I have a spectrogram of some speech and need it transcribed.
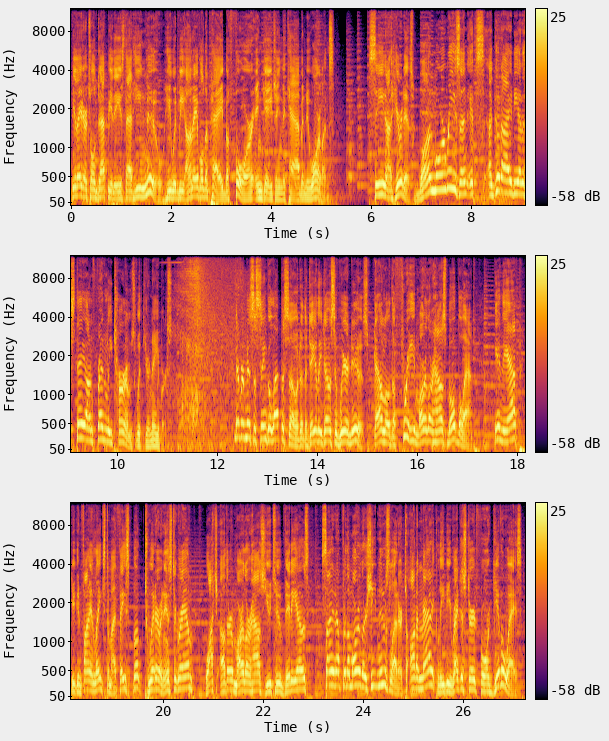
He later told deputies that he knew he would be unable to pay before engaging the cab in New Orleans. See, now here it is. One more reason it's a good idea to stay on friendly terms with your neighbors. Never miss a single episode of the Daily Dose of Weird News. Download the free Marlar House mobile app. In the app, you can find links to my Facebook, Twitter, and Instagram, watch other Marlar House YouTube videos, sign up for the Marlar Sheet newsletter to automatically be registered for giveaways,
